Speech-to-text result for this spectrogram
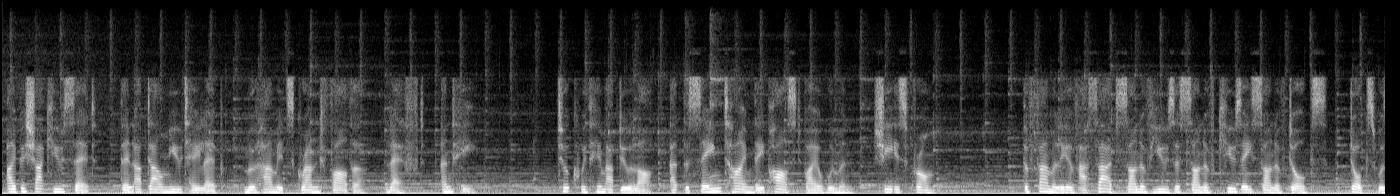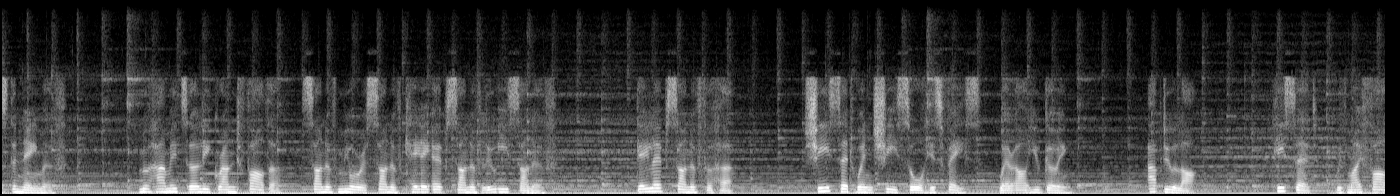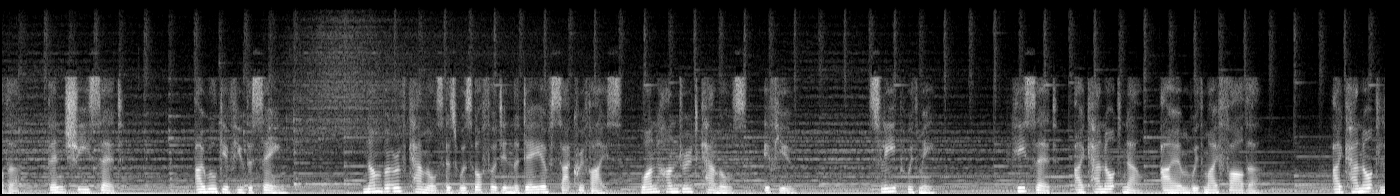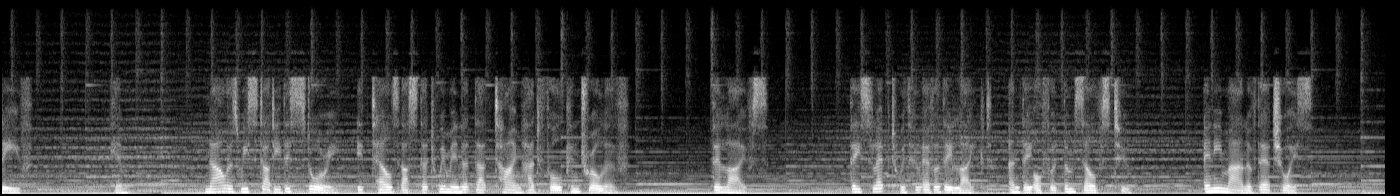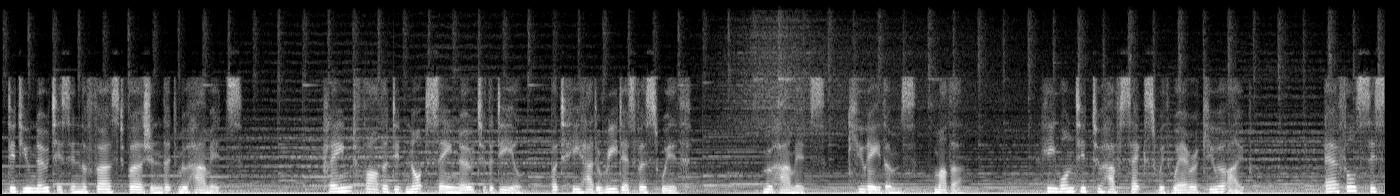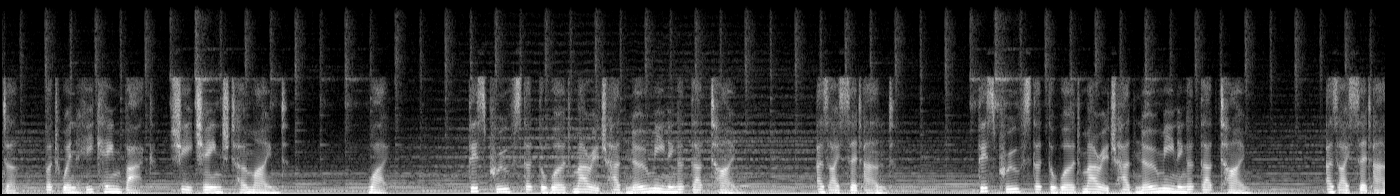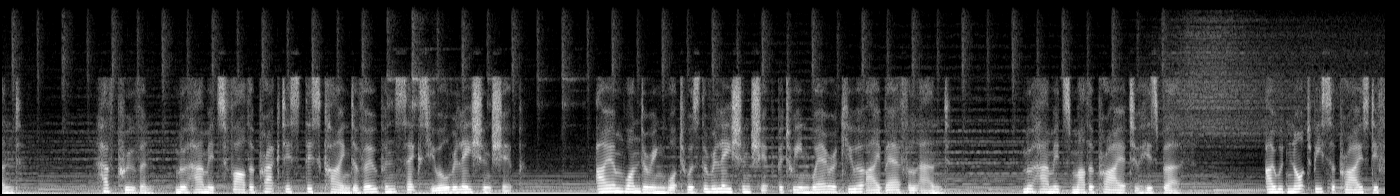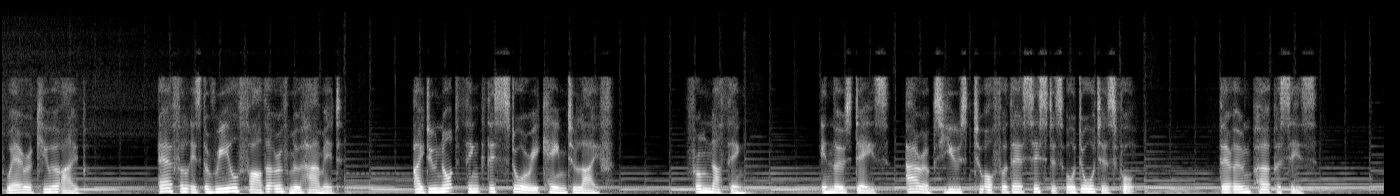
Ibn Ishaq said, then Abd al-Muttalib, Muhammad's grandfather, left, and he took with him Abdullah, at the same time they passed by a woman, she is from the family of Asad son of Uza son of Qusay son of Dogs, Dogs was the name of Muhammad's early grandfather, son of Mura son of Ka'ab son of Louis son of Galeb son of Fahar. She said when she saw his face, where are you going? Abdullah. He said, with my father, then she said, I will give you the same number of camels as was offered in the day of sacrifice, 100 camels, if you sleep with me. He said, I cannot now, I am with my father. I cannot leave him. Now as we study this story, it tells us that women at that time had full control of their lives. They slept with whoever they liked, and they offered themselves to any man of their choice. Did you notice in the first version that Muhammad's claimed father did not say no to the deal, but he had a redesvus with Muhammad's, Qatham's, mother. He wanted to have sex with Waraqua Ibe. Airful's sister, but when he came back, she changed her mind. Why? This proves that the word marriage had no meaning at that time. As I said and. This proves that the word marriage had no meaning at that time. As I said and. Have proven, Muhammad's father practiced this kind of open sexual relationship. I am wondering what was the relationship between Waraqua Iberful and Muhammad's mother prior to his birth. I would not be surprised if Waraqua Ibe Airful is the real father of Muhammad. I do not think this story came to life from nothing. In those days, Arabs used to offer their sisters or daughters for their own purposes.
